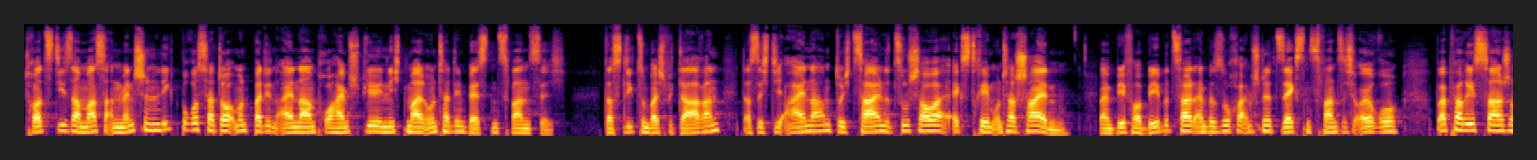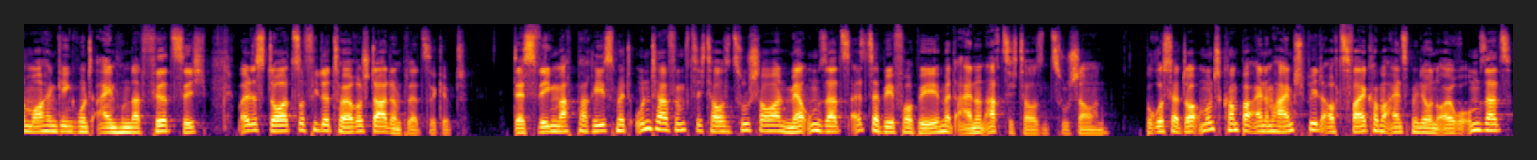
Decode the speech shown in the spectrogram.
Trotz dieser Masse an Menschen liegt Borussia Dortmund bei den Einnahmen pro Heimspiel nicht mal unter den besten 20. Das liegt zum Beispiel daran, dass sich die Einnahmen durch zahlende Zuschauer extrem unterscheiden. Beim BVB bezahlt ein Besucher im Schnitt 26 Euro, bei Paris Saint-Germain hingegen rund 140, weil es dort so viele teure Stadionplätze gibt. Deswegen macht Paris mit unter 50.000 Zuschauern mehr Umsatz als der BVB mit 81.000 Zuschauern. Borussia Dortmund kommt bei einem Heimspiel auf 2,1 Millionen Euro Umsatz,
